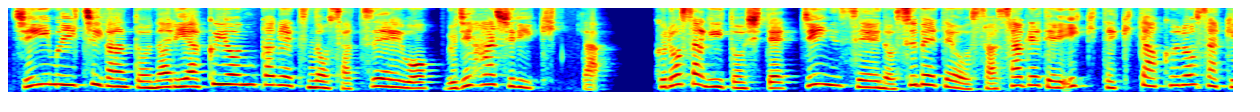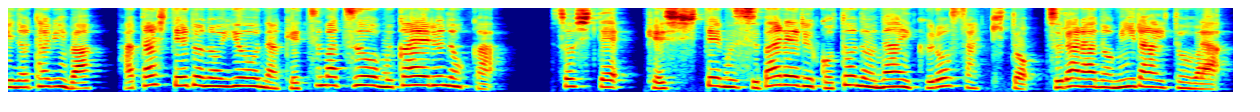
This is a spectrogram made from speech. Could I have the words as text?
チーム一丸となり約4ヶ月の撮影を無事走り切った。黒崎として人生のすべてを捧げて生きてきた黒崎の旅は、果たしてどのような結末を迎えるのか。そして、決して結ばれることのない黒崎とつららの未来とは、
